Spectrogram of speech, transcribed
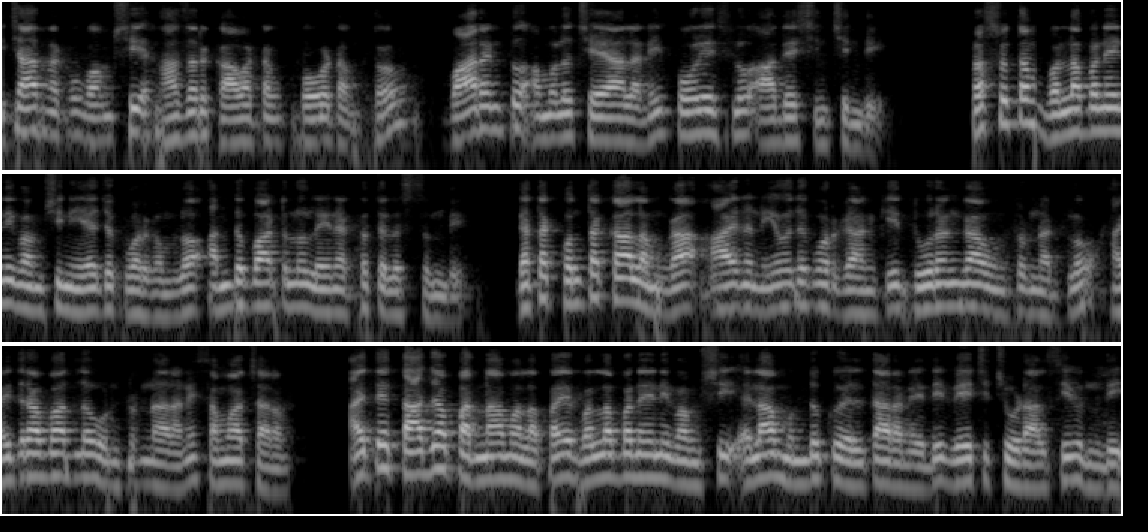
విచారణకు వంశీ హాజరు కావటం పోవటంతో వారెంట్ అమలు చేయాలని పోలీసులు ఆదేశించింది. ప్రస్తుతం వల్లభనేని వంశీ నియోజకవర్గంలో అందుబాటులో లేనట్లు తెలుస్తుంది. గత కొంతకాలంగా ఆయన నియోజకవర్గానికి దూరంగా ఉంటున్నట్లు హైదరాబాద్లో ఉంటున్నారని సమాచారం. అయితే తాజా పరిణామాలపై వల్లభనేని వంశీ ఎలా ముందుకు వెళ్తారనేది వేచి చూడాల్సి ఉంది.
